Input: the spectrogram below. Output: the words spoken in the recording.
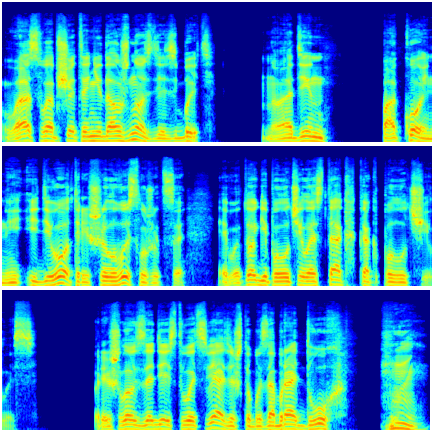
Вас вообще-то не должно здесь быть. Но один покойный идиот решил выслужиться, и в итоге получилось так, как получилось. Пришлось задействовать связи, чтобы забрать двух хм,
